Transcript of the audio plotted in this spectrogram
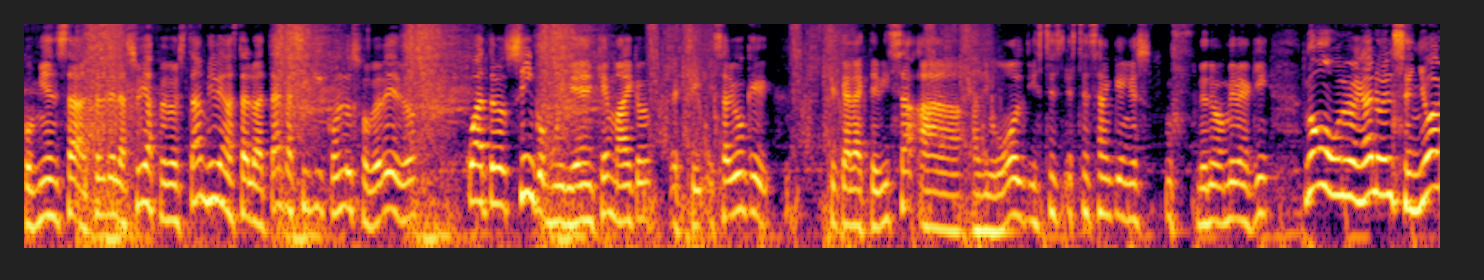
comienza a hacer de las suyas, pero está, miren, hasta lo ataca que con los obreros. 4, 5, muy bien, que Michael, es, algo que, que caracteriza a, a y este, este Sanken es, de nuevo, miren aquí, no, un regalo del señor,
